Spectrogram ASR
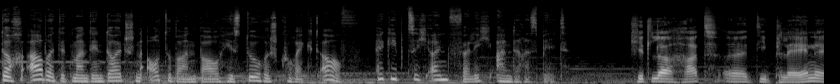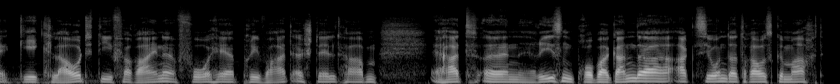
Doch arbeitet man den deutschen Autobahnbau historisch korrekt auf, ergibt sich ein völlig anderes Bild. Hitler hat äh, die Pläne geklaut, die Vereine vorher privat erstellt haben. Er hat äh, eine riesen Propagandaaktion daraus gemacht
